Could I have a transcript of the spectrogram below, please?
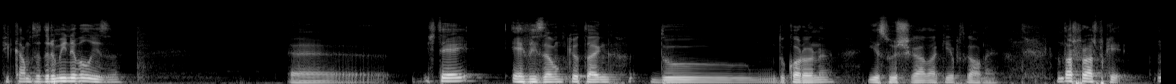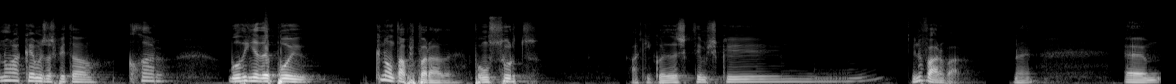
ficámos a dormir na baliza. Eh, isto é, é a visão que eu tenho do, do Corona e a sua chegada aqui a Portugal, não é? Não estás preparados porque não há camas de hospital. Claro, uma linha de apoio que não está preparada para um surto. Há aqui coisas que temos que inovar, pá, não é? Ahm,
